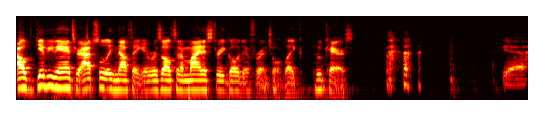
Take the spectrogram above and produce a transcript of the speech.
I'll give you the answer. Absolutely nothing. It results in a minus three goal differential. Like who cares? yeah.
